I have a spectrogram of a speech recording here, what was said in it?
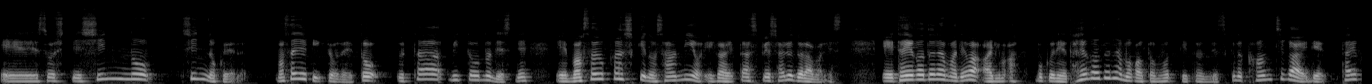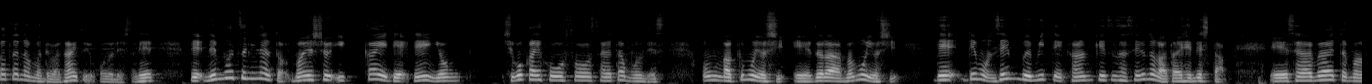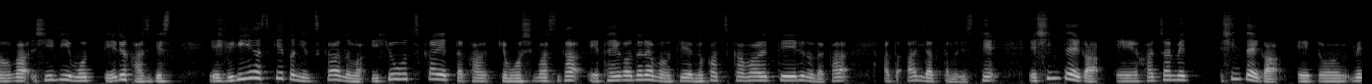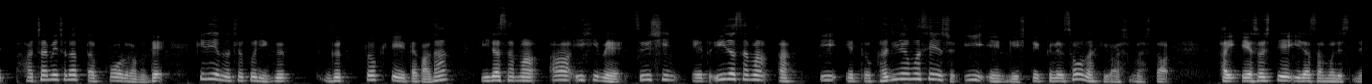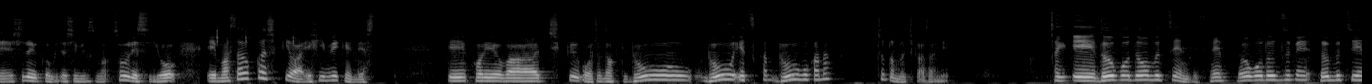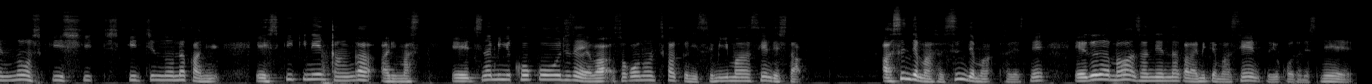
えー、そして真の、真のク正幸兄弟と歌人のですね、正岡式の3人を描いたスペシャルドラマです。えー、大河ドラマではありま、あ、僕ね、大河ドラマかと思っていたんですけど、勘違いで、大河ドラマではないということでしたね。で、年末になると毎週1回で年4、4、5回放送されたものです。音楽もよし、えー、ドラマもよし、で、でも全部見て完結させるのが大変でした。えー、サラ・ブライトマンは CD 持っているはずです。え、フィギュアスケートに使うのは意表をつかれた気もしますが、えー、大河ドラマのテーマが使われているのだから、あとありだったのですね。え、身体が、えー、はちゃめ、身体が、え、ー、と、はちゃめちゃだった頃なので、綺麗な曲にぐぐっと来ていたかな。飯田様、あ、い姫、通信、えっ、ー、と、飯田様、あ、い、えっ、ー、と、梶山選手、いい演技してくれそうな気がしました。はい、えー、そして飯田様ですね、白い恋人清水様、そうですよ、えー、正岡式は愛媛県です。で、これは筑後じゃなくて、道道越か、道後かな？ちょっとお待ちくださいね。はい、えー、道後動物園ですね。道後動物園の敷地の中に、えー、敷記念館があります、えー、ちなみに高校時代はそこの近くに住みませんでした。あ、住んでました。住んでましたですね。えー、ドラマは残念ながら見てませんということですね。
